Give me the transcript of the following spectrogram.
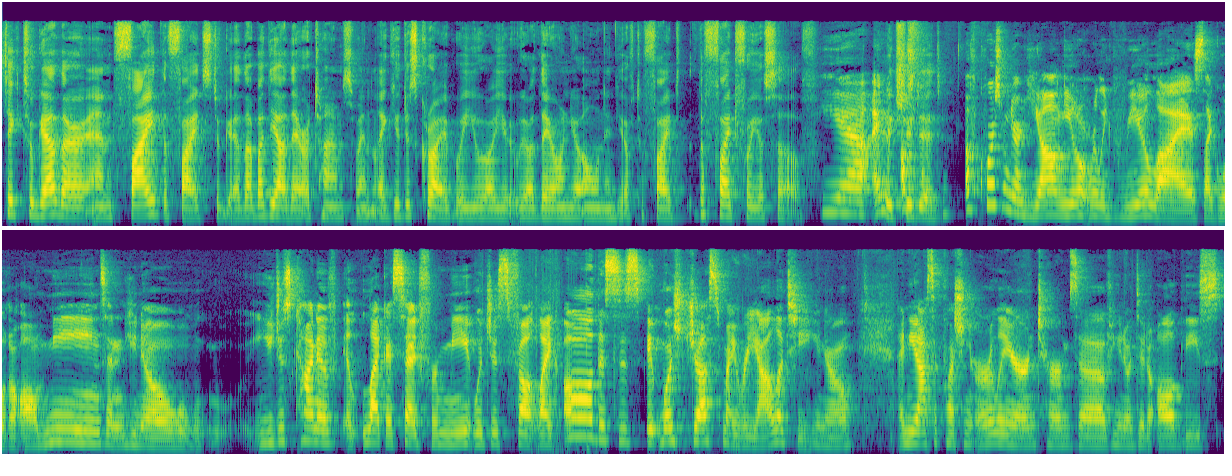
stick together and fight the fights together. But yeah, there are times when, like you described, where you are you are there on your own and you have to fight the fight for yourself. Yeah, and Which you of- did. Of course, when you're young, you don't really realize like what it all means, and you know, you just kind of, like I said, for me, it would just felt like, oh, this is. It was just my reality, you know. And you asked a question earlier in terms of, you know, did all these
